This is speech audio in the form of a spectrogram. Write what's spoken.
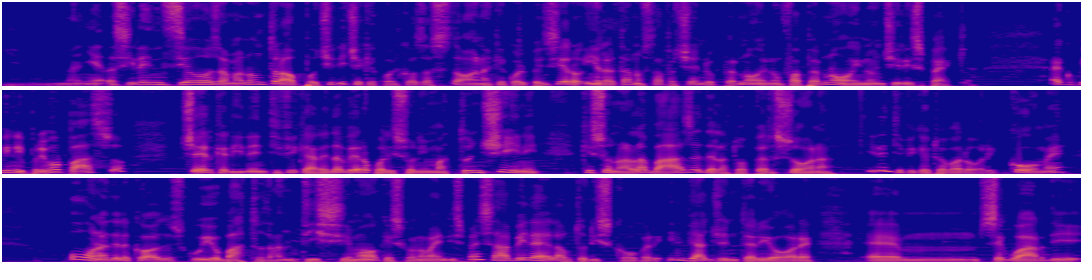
in maniera silenziosa, ma non troppo, ci dice che qualcosa stona, che quel pensiero in realtà non sta facendo per noi, non fa per noi, non ci rispecchia. Ecco quindi il primo passo, cerca di identificare davvero quali sono i mattoncini che sono alla base della tua persona. Identifica i tuoi valori. Come? Una delle cose su cui io batto tantissimo, che secondo me è indispensabile, è l'autodiscovery, il viaggio interiore. Ehm, se guardi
